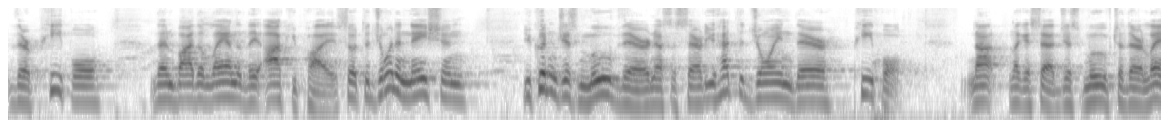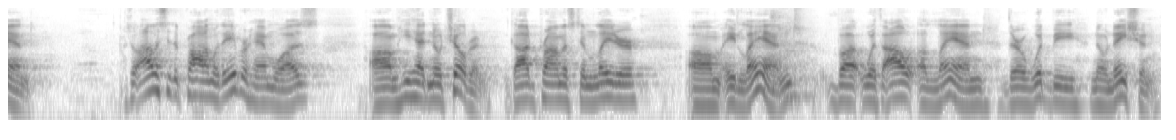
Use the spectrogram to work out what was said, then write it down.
their people than by the land that they occupy. So to join a nation, you couldn't just move there necessarily. You had to join their people, not, like I said, just move to their land. So obviously, the problem with Abraham was um, he had no children. God promised him later um, a land, but without a land, there would be no nation.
